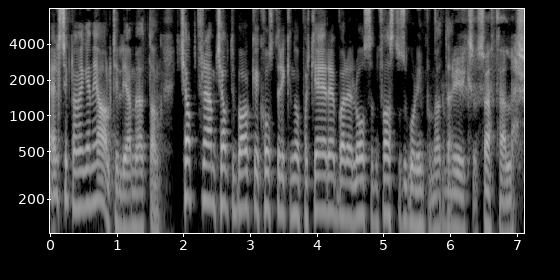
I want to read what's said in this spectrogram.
Elsyklene er geniale til de her møtene. Kjapt frem, kjapt tilbake, koster ikke noe å parkere, bare låse den fast, og så går du inn på møtet. Du blir ikke så svett heller.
